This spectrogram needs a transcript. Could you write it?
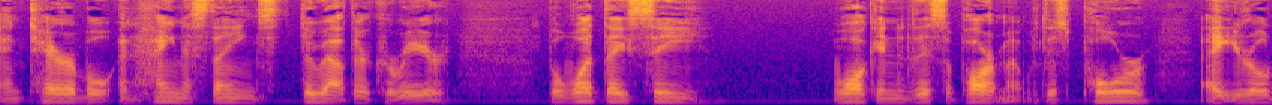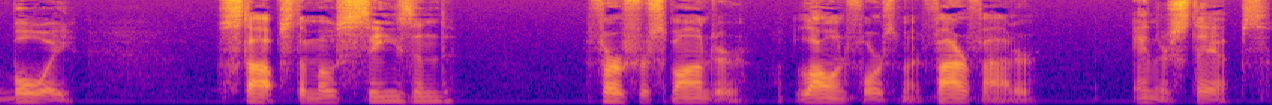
and terrible and heinous things throughout their career. But what they see walking into this apartment with this poor eight year old boy stops the most seasoned first responder, law enforcement, firefighter in their steps.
